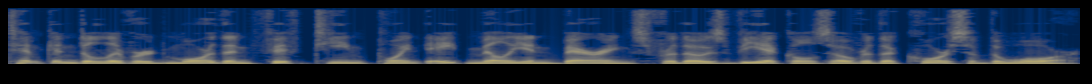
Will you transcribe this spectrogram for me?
Timken delivered more than 15.8 million bearings for those vehicles over the course of the war.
